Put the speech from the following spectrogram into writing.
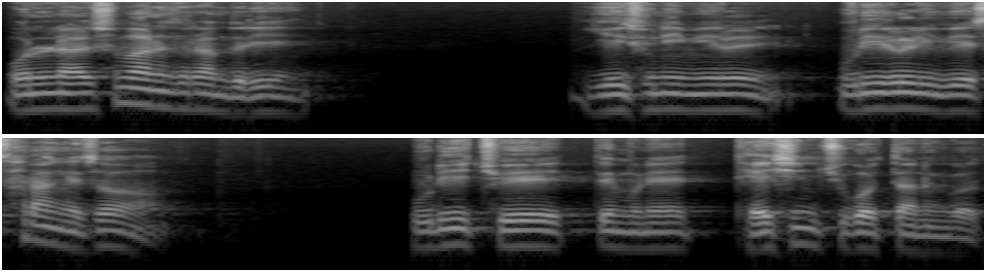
오늘날 수많은 사람들이 예수님을 우리를 위해 사랑해서 우리 죄 때문에 대신 죽었다는 것,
